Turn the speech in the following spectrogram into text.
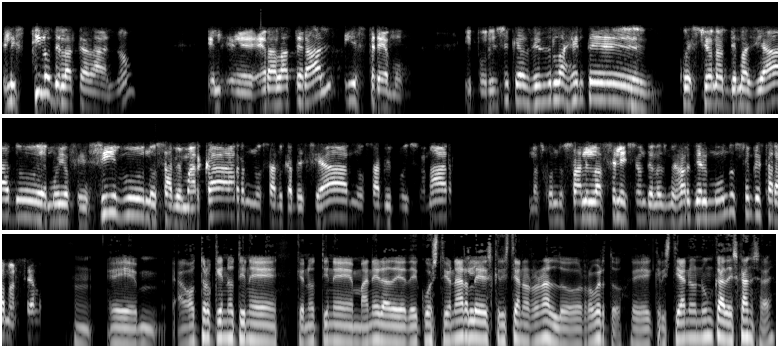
el estilo de lateral, ¿no? Eh, era lateral y extremo. Y por eso que a veces la gente cuestiona demasiado, es muy ofensivo, no sabe marcar, no sabe cabecear, no sabe posicionar. Mas cuando sale la selección de los mejores del mundo, siempre estará Marcelo. Hmm. Eh, otro que no tiene que no tiene manera de, de cuestionarle es Cristiano Ronaldo, Roberto. Eh, Cristiano nunca descansa, ¿eh?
